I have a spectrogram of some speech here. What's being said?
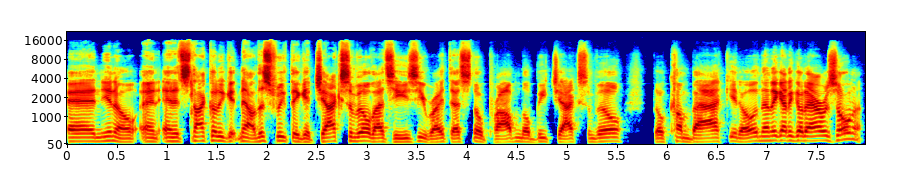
And you know, and and it's not going to get now. This week they get Jacksonville. That's easy, right? That's no problem. They'll beat Jacksonville. They'll come back, you know, and then they got to go to Arizona.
